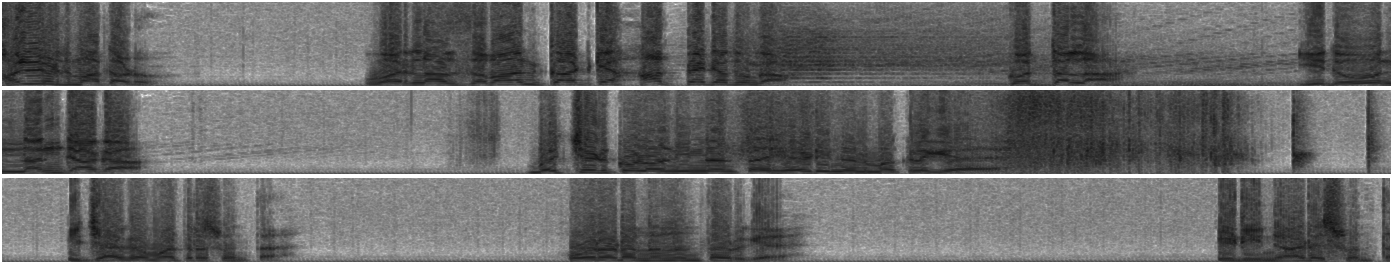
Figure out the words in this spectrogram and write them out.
ಹಲ್ಲಿಡ್ದು ಮಾತಾಡು ವರ್ನಾ ಜಬಾನ್ ಕಾಟ್ ಕೆ ಹಾತ್ ಪೇ ದೇ ದೂಂಗಾ ಗೊತ್ತಲ್ಲ ಇದು ನನ್ ಜಾಗ ಬಚ್ಚಿಡ್ಕೊಳ್ಳೋ ನಿನ್ನಂತ ಹೇಳಿ ನನ್ನ ಮಕ್ಕಳಿಗೆ ಈ ಜಾಗ ಮಾತ್ರ ಸ್ವಂತ. ಹೋರಾಡ ನನ್ನಂತವ್ರಿಗೆ ಇಡೀ ನಾಡೆ ಸ್ವಂತ.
